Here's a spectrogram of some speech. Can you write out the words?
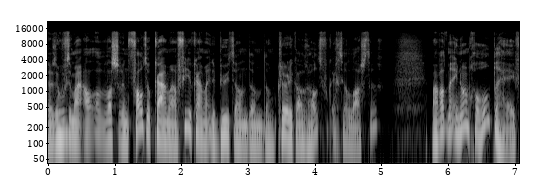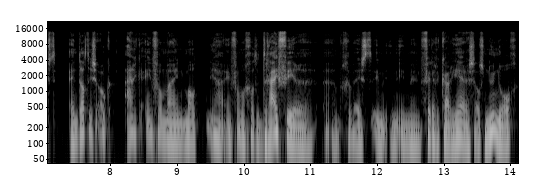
Dus er hoefde maar al was er een fotocamera of videocamera in de buurt, dan, dan, dan kleurde ik al rood. Vond ik echt heel lastig. Maar wat me enorm geholpen heeft, en dat is ook eigenlijk een van mijn, ja, een van mijn grote drijfveren ehm, geweest in, in, in mijn verdere carrière, zelfs nu nog,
